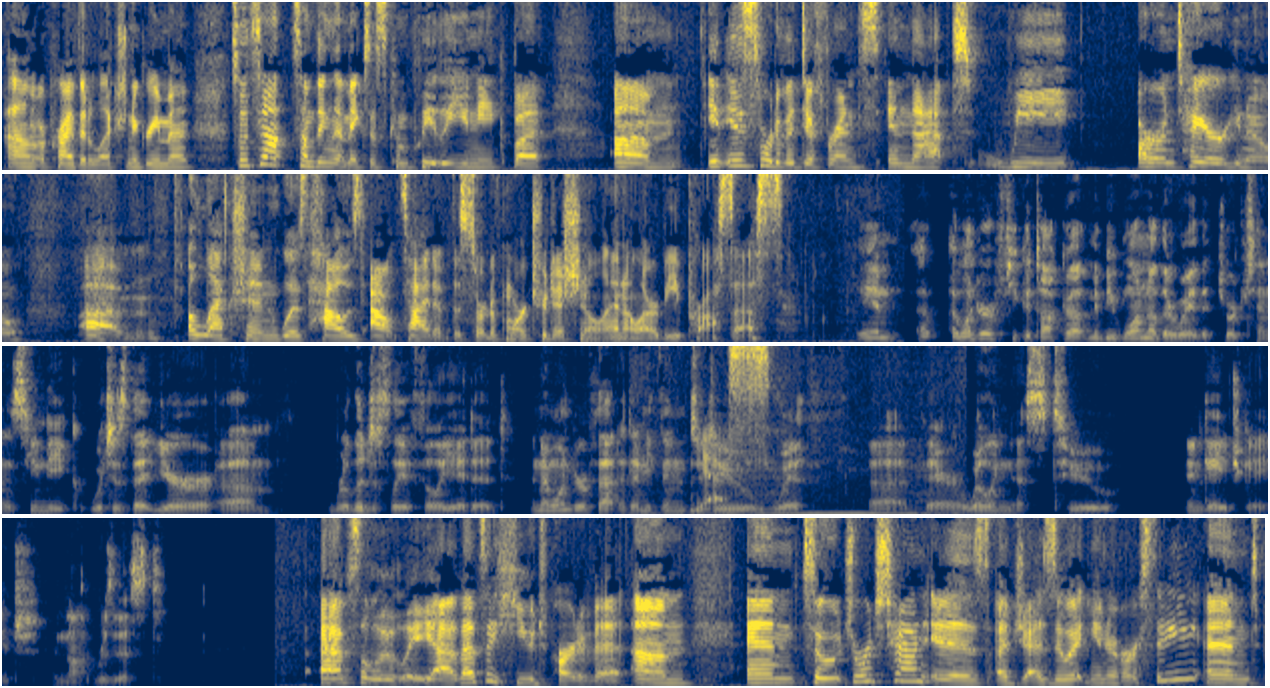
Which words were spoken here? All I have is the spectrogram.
um, a private election agreement. So it's not something that makes us completely unique, but um, it is sort of a difference in that we our entire you know um, election was housed outside of the sort of more traditional NLRB process. And I wonder if you could talk about maybe one other way that Georgetown is unique, which is that you're um, religiously affiliated. And I wonder if that had anything to yes. do with uh, their willingness to engage Gage and not resist. Absolutely. Yeah, that's a huge part of it. Um, and so Georgetown is a Jesuit university, and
